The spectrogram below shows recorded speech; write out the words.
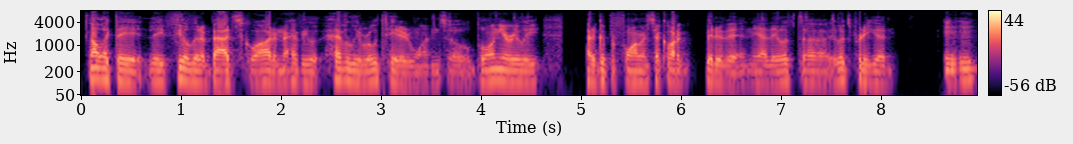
It's not like they they fielded a bad squad and a heavy heavily rotated one. So Bologna really had a good performance. I caught a bit of it, and yeah, they looked uh, it looked pretty good. Mm-hmm.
